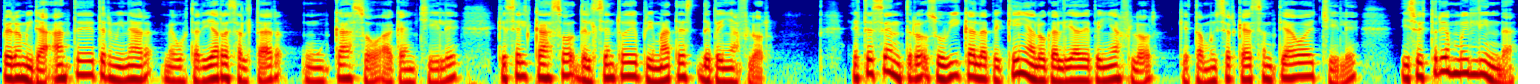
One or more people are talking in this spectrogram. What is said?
Pero mira, antes de terminar, me gustaría resaltar un caso acá en Chile, que es el caso del Centro de Primates de Peñaflor. Este centro se ubica en la pequeña localidad de Peñaflor, que está muy cerca de Santiago de Chile, y su historia es muy linda.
